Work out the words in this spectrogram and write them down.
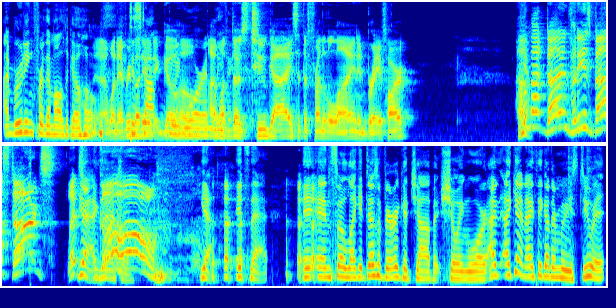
I'm rooting for them all to go home. I want everybody to, stop go home. I want those two guys at the front of the line in Braveheart. I'm Yeah. not dying for these bastards. Let's Yeah, exactly. go home. yeah, it's that. And so like it does a very good job at showing war. I, again, I think other movies do it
